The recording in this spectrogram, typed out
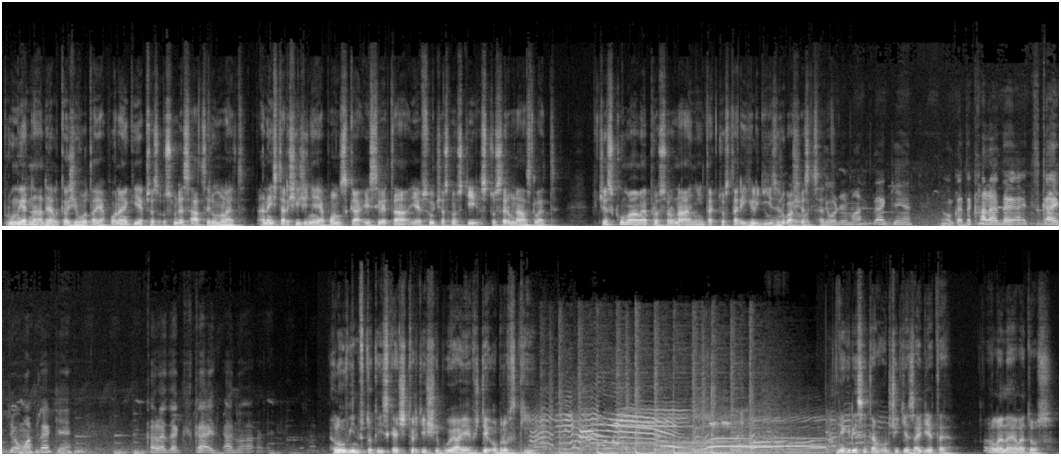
Průměrná délka života Japonek je přes 87 let a nejstarší ženě Japonska i světa je v současnosti 117 let. V Česku máme pro srovnání takto starých lidí zhruba 600. Halloween v tokijské čtvrti Shibuya je vždy obrovský. Někdy si tam určitě zajděte, ale ne letos.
